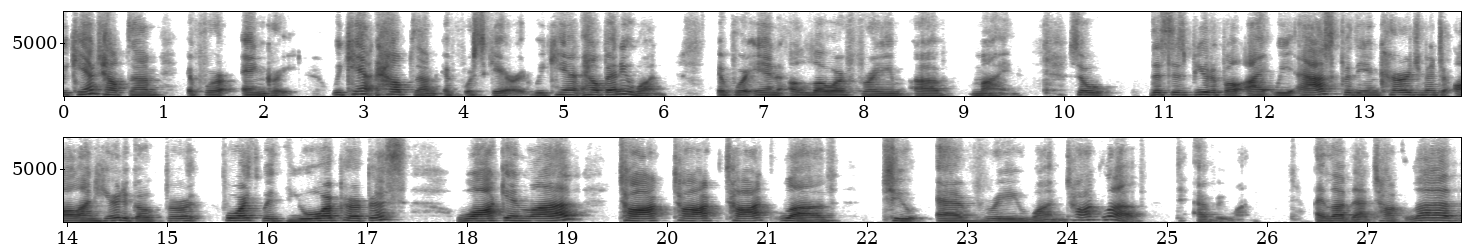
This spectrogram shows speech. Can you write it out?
We can't help them if we're angry. We can't help them if we're scared. We can't help anyone if we're in a lower frame of mind. So this is beautiful. I we ask for the encouragement to all on here to go for, forth with your purpose, walk in love, talk, talk, talk love to everyone. Talk love to everyone. I love that. Talk love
